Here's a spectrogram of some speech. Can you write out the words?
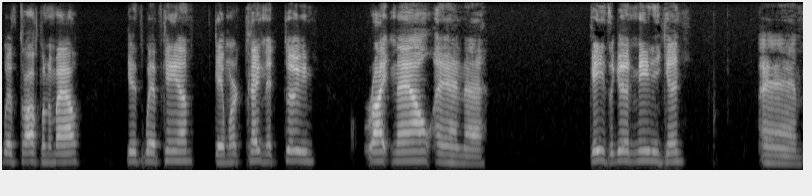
was talking about. Is with him and we're taking it to him right now and uh he's a good meeting and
